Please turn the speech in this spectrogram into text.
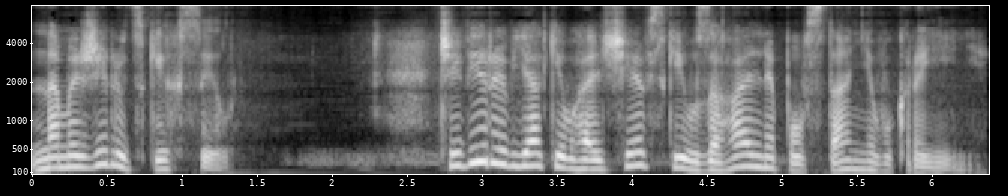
На межі людських сил. Чи вірив Яків Гальчевський у загальне повстання в Україні?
